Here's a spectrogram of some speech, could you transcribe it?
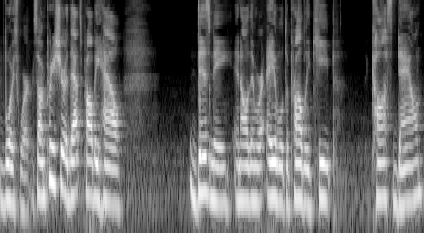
voice work. So I'm pretty sure that's probably how Disney and all of them were able to probably keep costs down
